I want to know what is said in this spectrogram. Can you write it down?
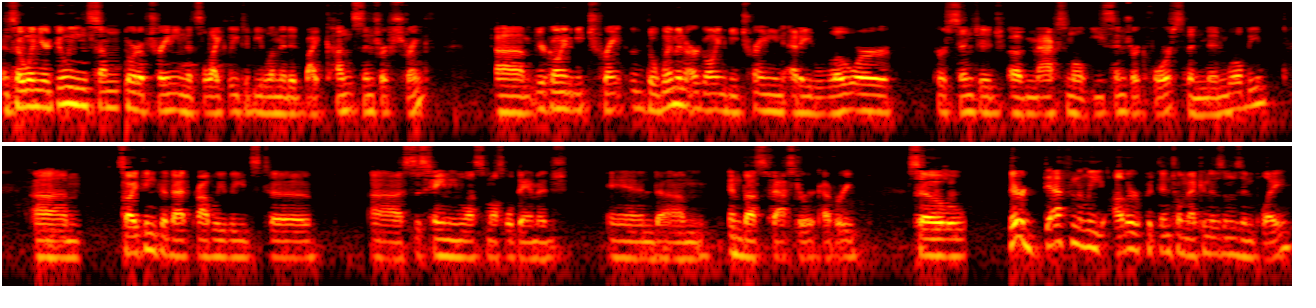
And so when you're doing some sort of training that's likely to be limited by concentric strength, um, you're going to be train. The women are going to be training at a lower percentage of maximal eccentric force than men will be. Um, so I think that that probably leads to uh, sustaining less muscle damage and um, and thus faster recovery. So there are definitely other potential mechanisms in play,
